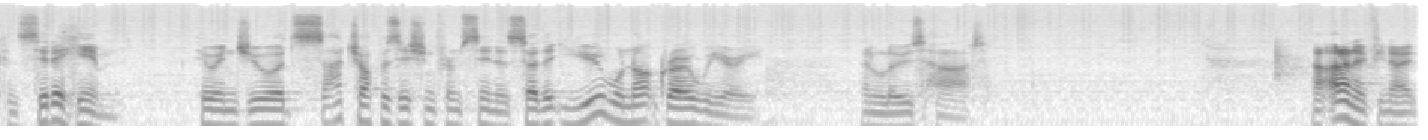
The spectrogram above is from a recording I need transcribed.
Consider him who endured such opposition from sinners, so that you will not grow weary and lose heart. Now, I don't know if you know,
